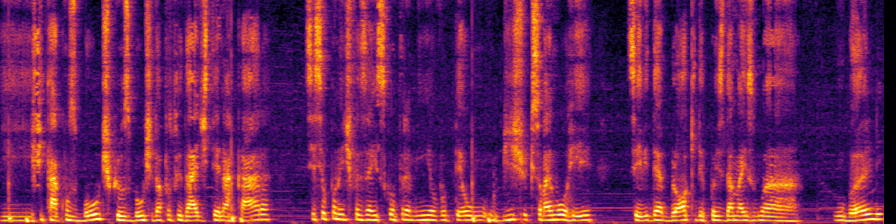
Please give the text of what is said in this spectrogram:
e ficar com os Bolt, porque os Bolt dá a possibilidade de ter na cara. se esse oponente fizer isso contra mim, eu vou ter um, um bicho que só vai morrer se ele der block depois dá mais uma um burn.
